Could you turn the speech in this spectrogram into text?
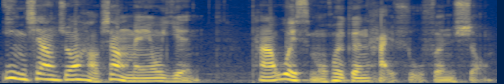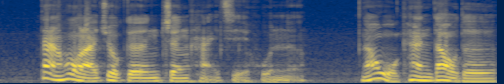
印象中好像没有演他为什么会跟海叔分手，但后来就跟真海结婚了。然后我看到的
